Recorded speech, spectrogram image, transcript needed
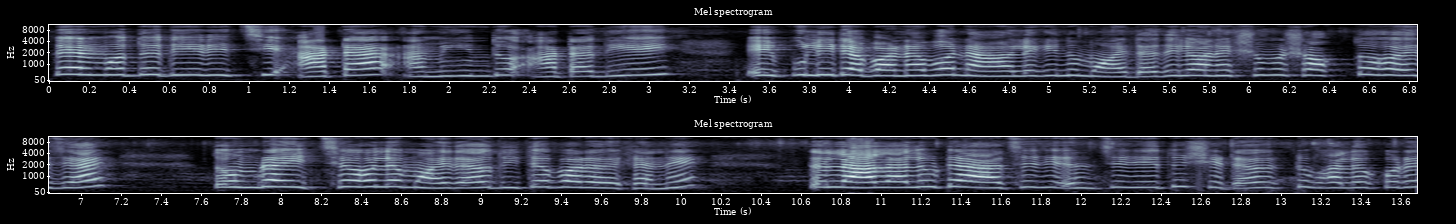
তো এর মধ্যে দিয়ে দিচ্ছি আটা। আমি কিন্তু আটা দিয়েই এই পুলিটা বানাবো, না হলে কিন্তু ময়দা দিলে অনেক সময় শক্ত হয়ে যায়। তোমরা ইচ্ছে হলে ময়দাও দিতে পারো এখানে। তো লাল আলুটা আছে যেহেতু সেটাও একটু ভালো করে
